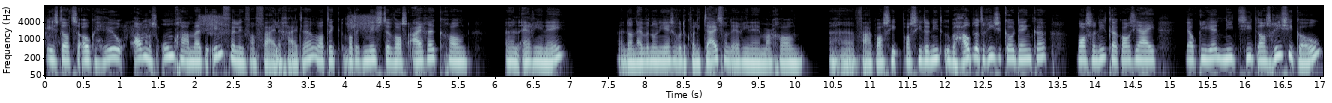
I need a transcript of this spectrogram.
is dat ze ook heel anders omgaan met de invulling van veiligheid. Hè? Wat, ik, wat ik miste was eigenlijk gewoon een RINE. En dan hebben we het nog niet eens over de kwaliteit van de RINE, maar gewoon uh, vaak was hij, was hij er niet. Überhaupt dat risicodenken was er niet. Kijk, als jij jouw cliënt niet ziet als risico,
